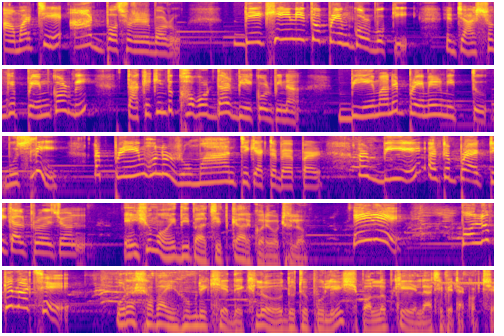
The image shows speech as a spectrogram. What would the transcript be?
আমার চেয়ে আট বছরের বড়। দেখিনি তো প্রেম করব কি। যার সঙ্গে প্রেম করবি তাকে কিন্তু খবরদার বিয়ে করবি না। বিয়ে মানে প্রেমের মৃত্যু বুঝলি? আর প্রেম হলো রোমান্টিক একটা ব্যাপার। আর বিয়ে একটা প্র্যাকটিক্যাল প্রয়োজন। এই সময় দীপা চিৎকার করে উঠল। এই রে পল্লবকে মারছে। ওরা সবাই হুমড়ি খেয়ে দেখল দুটো পুলিশ পল্লবকে লাঠিপেটা করছে।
